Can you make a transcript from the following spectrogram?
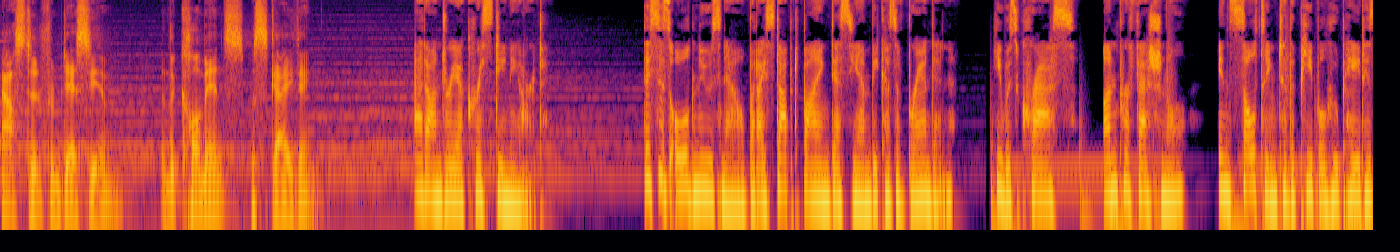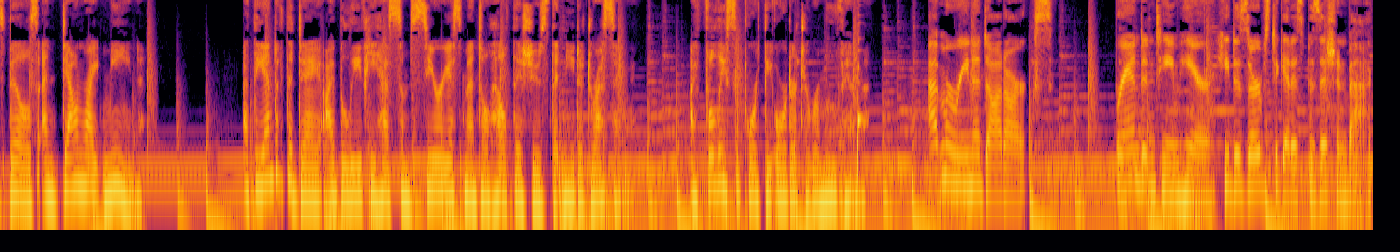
ousted from Deciem, and the comments were scathing. At Andrea Christini Art. This is old news now, but I stopped buying Deciem because of Brandon. He was crass, unprofessional, insulting to the people who paid his bills, and downright mean. At the end of the day, I believe he has some serious mental health issues that need addressing. I fully support the order to remove him. At marina.arcs. Brandon team here, he deserves to get his position back.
